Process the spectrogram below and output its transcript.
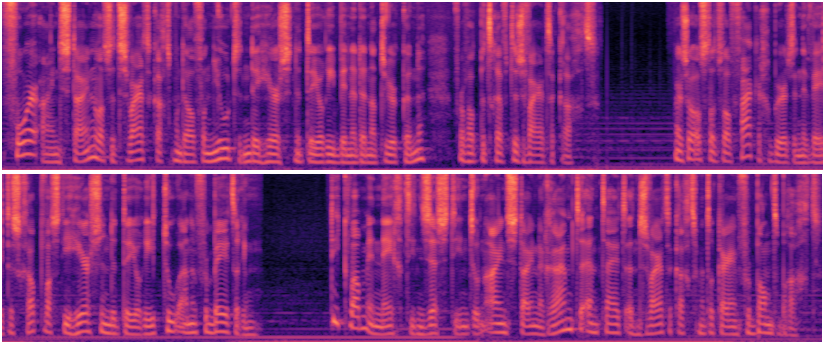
Voor Einstein was het zwaartekrachtsmodel van Newton de heersende theorie binnen de natuurkunde voor wat betreft de zwaartekracht. Maar zoals dat wel vaker gebeurt in de wetenschap, was die heersende theorie toe aan een verbetering. Die kwam in 1916 toen Einstein ruimte en tijd en zwaartekracht met elkaar in verband bracht.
